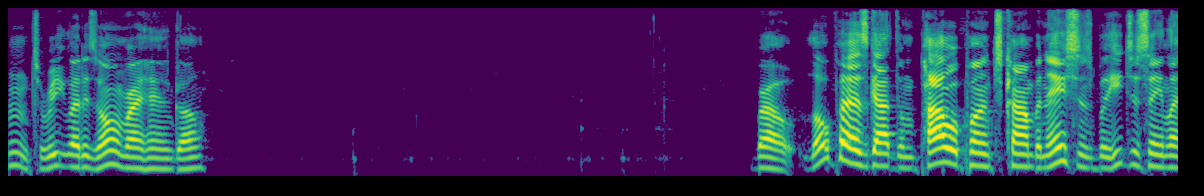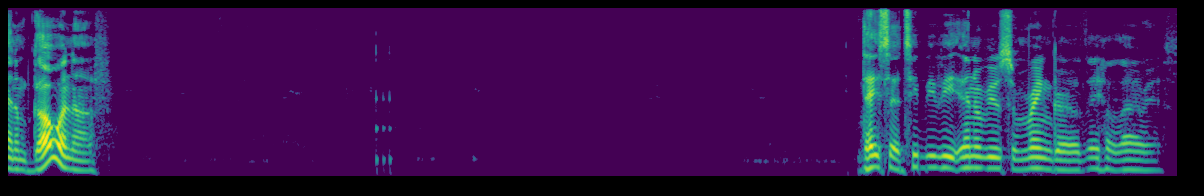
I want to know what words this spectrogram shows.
Hmm, Tariq let his own right hand go. Bro, Lopez got them power punch combinations, but he just ain't letting them go enough. They said TBV interviews some ring girls. They hilarious.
